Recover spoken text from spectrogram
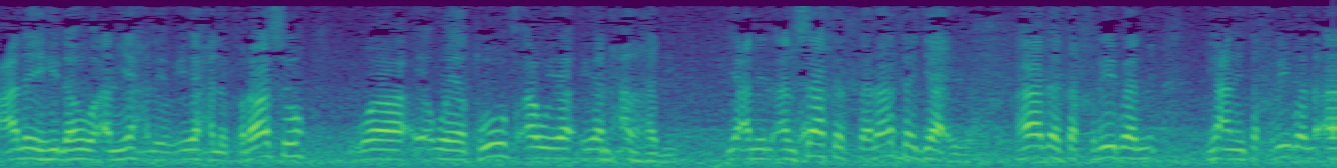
عليه له أن يحلق, يحلق رأسه ويطوف أو ينحر هدي. يعني الأنساك الثلاثة جائزة. هذا تقريبا يعني تقريبا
